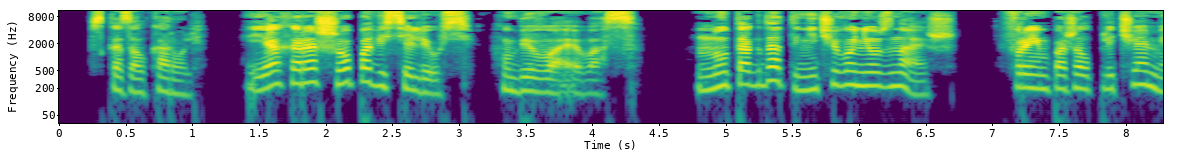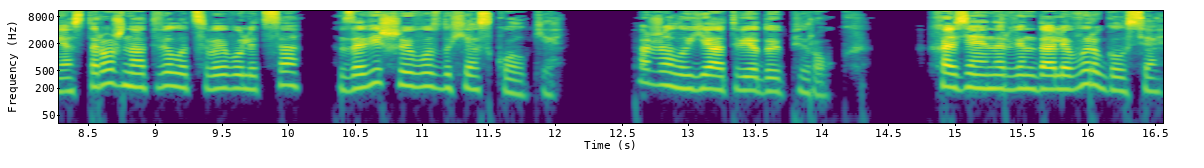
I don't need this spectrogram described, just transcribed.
— сказал король. «Я хорошо повеселюсь, убивая вас». «Ну тогда ты ничего не узнаешь». Фрейм пожал плечами и осторожно отвел от своего лица зависшие в воздухе осколки. «Пожалуй, я отведаю пирог». Хозяин Эрвиндаля выругался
